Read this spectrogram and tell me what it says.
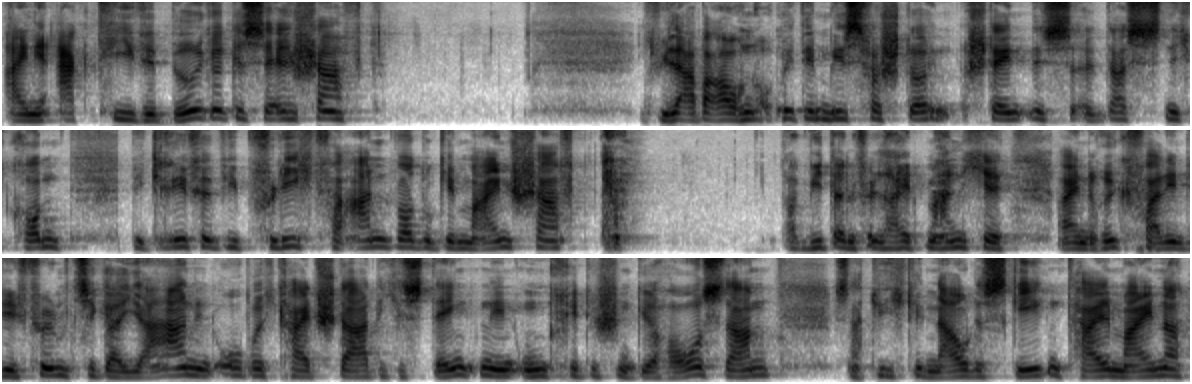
eine aktive Bürgergesellschaft. Ich will aber auch noch mit dem Missverständnis, dass es nicht kommt, Begriffe wie Pflicht, Verantwortung, Gemeinschaft wird dann vielleicht manche einen Rückfall in die 50er Jahren in obrigkeitsstaatliches Denken, in unkritischen Gehorsam. Das ist natürlich genau das Gegenteil meiner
